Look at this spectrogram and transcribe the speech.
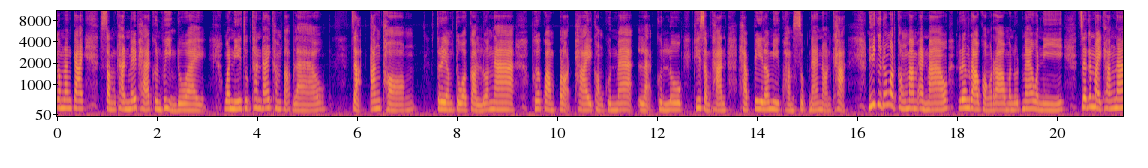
กำลังกายสำคัญไม่แพ้คุณผู้หญิงด้วย วันนี้ทุกท่านได้คำตอบแล้ว จะตั้งท้อง เตรียมตัวก่อนล่วงหน้า เพื่อความปลอดภัยของคุณแม่และคุณลูกที่สำคัญแฮปปี้แล้วมีความสุขแน่นอนค่ะ นี่คือทั้งหมดของมัมแอนเมาส์เรื่องราวของเรามนุษย์แม่วันนี้ เจอกันใหม่ครั้งหน้า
